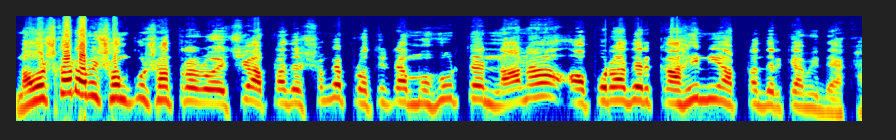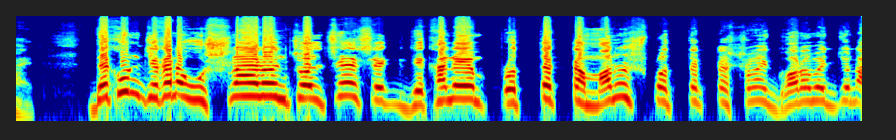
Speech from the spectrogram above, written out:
নমস্কার, আমি শঙ্কু সাঁতরা রয়েছি আপনাদের সঙ্গে। প্রতিটা মুহূর্তে নানা অপরাধের কাহিনী আপনাদেরকে আমি দেখাই। দেখুন, যেখানে উষ্ণায়ন চলছে, সে যেখানে প্রত্যেকটা মানুষ প্রত্যেকটা সময় গরমের জন্য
